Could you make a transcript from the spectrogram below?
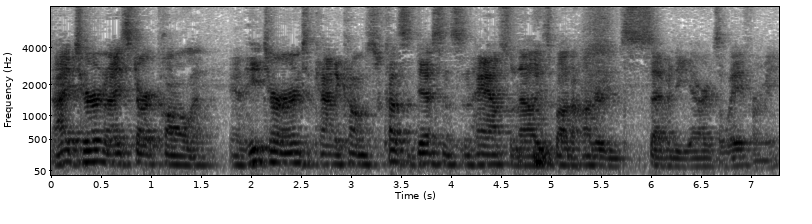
I turn and I start calling, and he turns and kind of comes, cuts the distance in half, so now he's about 170 yards away from me.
